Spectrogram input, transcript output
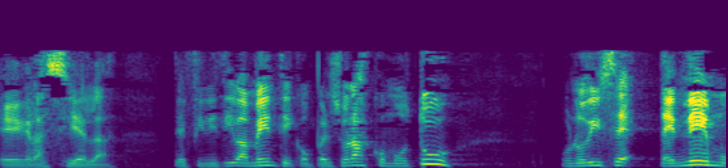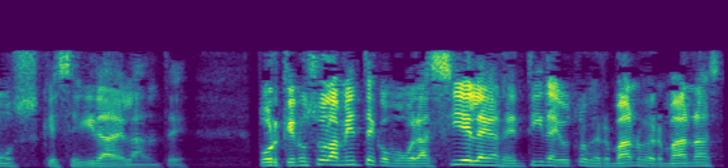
eh, Graciela, definitivamente, y con personas como tú, uno dice, tenemos que seguir adelante. Porque no solamente como Graciela en Argentina y otros hermanos, hermanas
